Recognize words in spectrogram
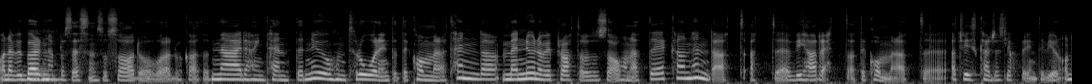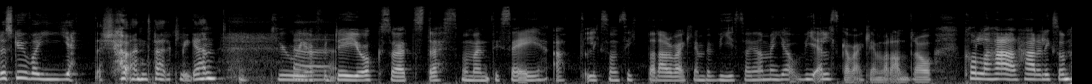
Och när vi började mm. den här mm. processen så sa då vår advokat att nej, det har inte hänt ännu och hon tror inte att det kommer att hända. Men nu när vi pratade så sa hon att det kan hända att, att eh, vi har rätt, att det kommer att, eh, att vi kanske slipper intervjun. Och det skulle ju vara jätteskönt, verkligen. Gud ja, för eh. det är ju också ett stressmoment i sig att liksom sitta där och verkligen bevisa att ja, vi älskar verkligen varandra och kolla här, här är liksom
